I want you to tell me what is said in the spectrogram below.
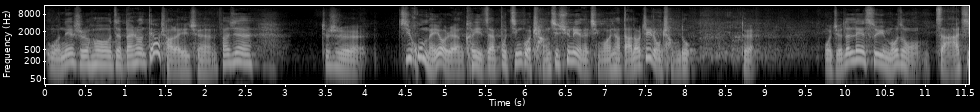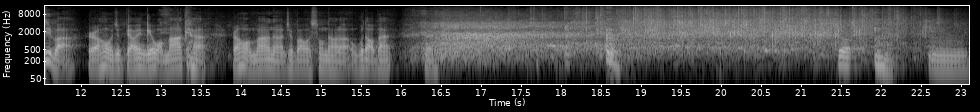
我那时候在班上调查了一圈，发现就是几乎没有人可以在不经过长期训练的情况下达到这种程度。对，我觉得类似于某种杂技吧。然后我就表演给我妈看，然后我妈呢就把我送到了舞蹈班。对，就嗯，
